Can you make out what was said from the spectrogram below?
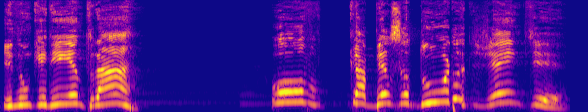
e não queria entrar. Ou cabeça dura de gente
